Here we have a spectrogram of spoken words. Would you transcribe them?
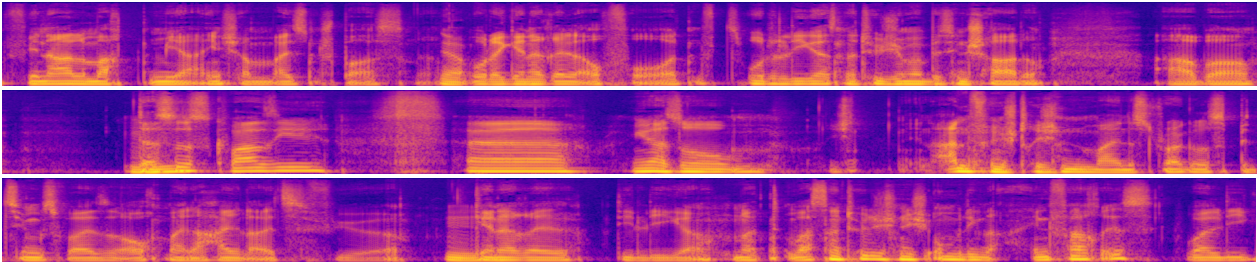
Finale macht mir eigentlich am meisten Spaß. Ne? Ja. Oder generell auch vor Ort. Zweite Liga ist natürlich immer ein bisschen schade. Aber das Mhm. ist quasi äh, ja so ich, in Anführungsstrichen meine Struggles beziehungsweise auch meine Highlights für Mhm. generell die Liga. Was natürlich nicht unbedingt einfach ist, weil die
